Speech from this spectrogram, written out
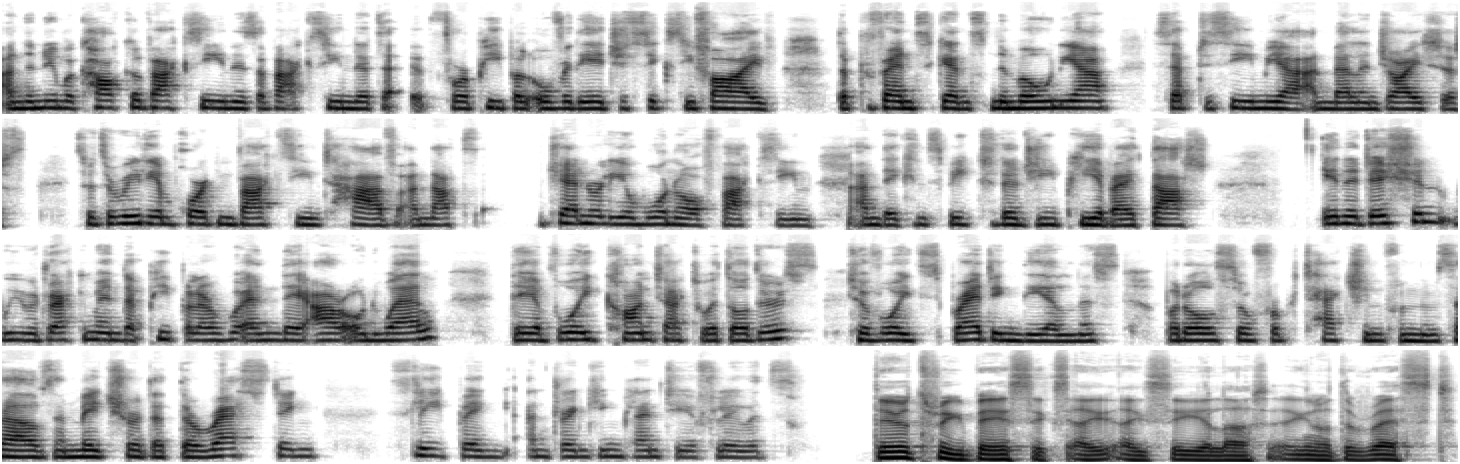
And the pneumococcal vaccine is a vaccine that's uh, for people over the age of 65 that prevents against pneumonia septicemia, and meningitis. So it's a really important vaccine to have, and that's generally a one off vaccine, and they can speak to their GP about that. In addition, we would recommend that people are when they are unwell, they avoid contact with others to avoid spreading the illness, but also for protection from themselves and make sure that they're resting, sleeping, and drinking plenty of fluids. There are three basics I, I see a lot. You know, the rest,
